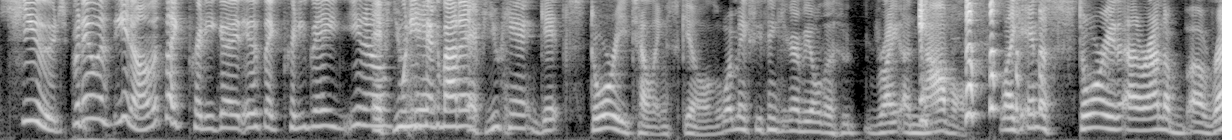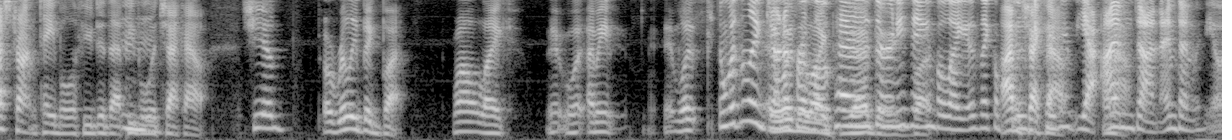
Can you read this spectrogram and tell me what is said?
huge, but it was, you know, it was like pretty good. It was like pretty big, you know, if you when you think about it. if you can't get storytelling skills, what makes you think you're gonna be able to write a novel? like in a story that- around a, a restaurant table, if you did that, people Mhm. would check out. She had a really big butt. Well, like it. I mean, it was. It wasn't like Jennifer wasn't, Lopez or anything, but but, like it was like a. I'm checked out. Yeah, I'm I'm, out. done. I'm done with you.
